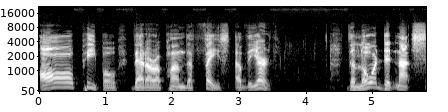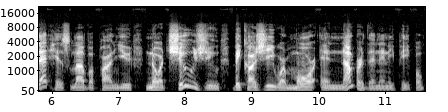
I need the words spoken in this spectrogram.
all people that are upon the face of the earth. The Lord did not set his love upon you, nor choose you, because ye were more in number than any people,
